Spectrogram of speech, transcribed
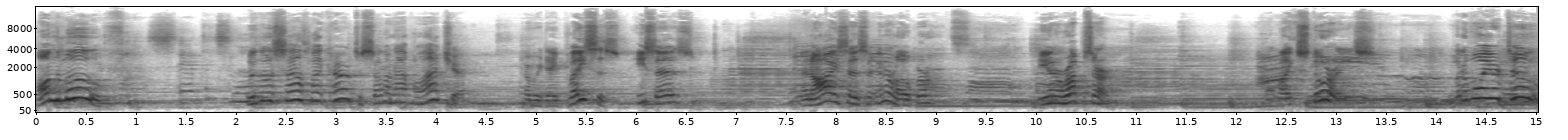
on the move. We go south like her to southern Appalachia, everyday places, he says. And I, says the interloper, he interrupts her. Like stories, but a voyeur too.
